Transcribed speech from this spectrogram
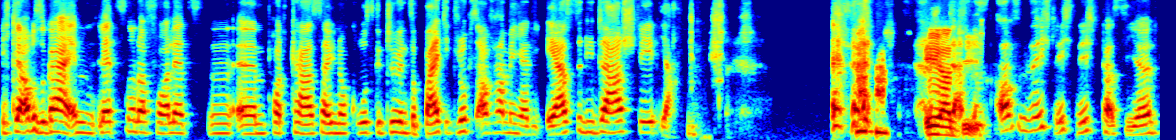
ich glaube sogar im letzten oder vorletzten ähm, Podcast habe ich noch groß getönt, sobald die Clubs aufhaben, bin ja die erste, die da steht. Ja. Eher das die. ist offensichtlich nicht passiert.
